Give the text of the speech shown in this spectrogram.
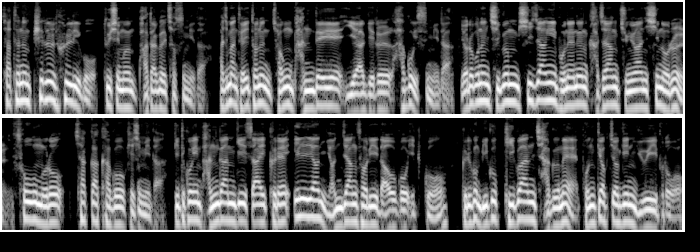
차트는 피를 흘리고 투심은 바닥을 쳤습니다. 하지만 데이터는 정반대의 이야기를 하고 있습니다. 여러분은 지금 시장이 보내는 가장 중요한 신호를 소음으로 착각하고 계십니다. 비트코인 반감기 사이클의 1년 연장설이 나오고 있고 그리고 미국 기관 자금의 본격적인 유입으로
